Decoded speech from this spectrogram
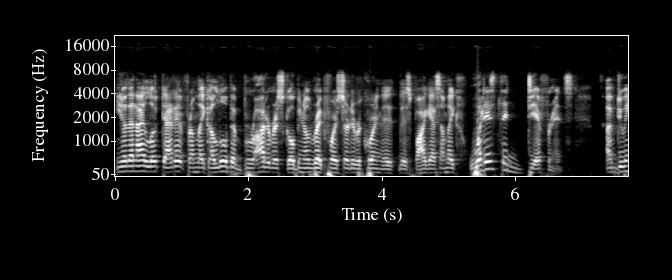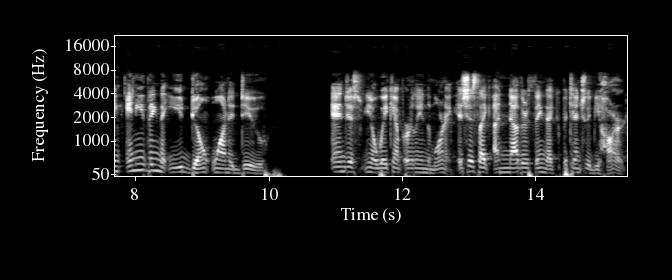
You know then i looked at it from like a little bit broader scope you know right before i started recording the, this podcast. I'm like what is the difference of doing anything that you don't want to do and just you know waking up early in the morning it's just like another thing that could potentially be hard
